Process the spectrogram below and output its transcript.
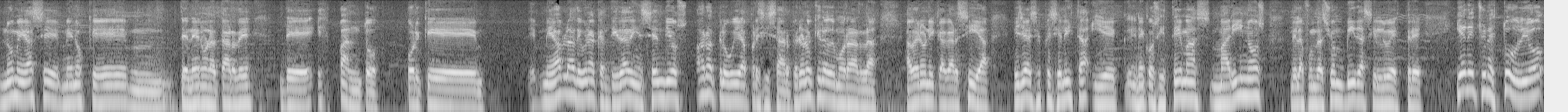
no me hace menos que mm, tener una tarde de espanto, porque me habla de una cantidad de incendios, ahora te lo voy a precisar, pero no quiero demorarla, a Verónica García. Ella es especialista e, en ecosistemas marinos de la Fundación Vida Silvestre y han hecho un estudio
